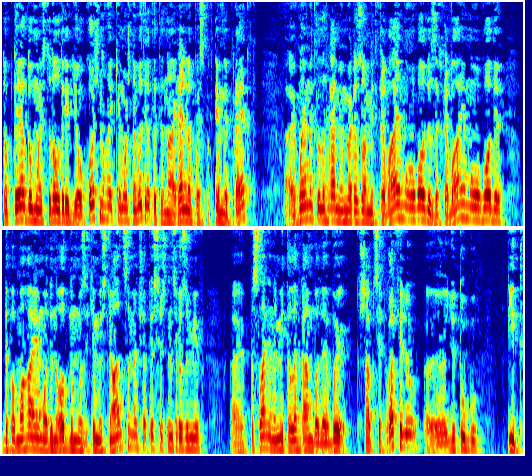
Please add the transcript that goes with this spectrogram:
Тобто, я думаю, 100 доларів є у кожного, які можна витратити на реально перспективний проект. Е, В моєму телеграмі ми разом відкриваємо угоди, закриваємо угоди, допомагаємо один одному з якимись нюансами, якщо хтось не зрозумів. Е, Посилання на мій телеграм буде в шапці профілю е, Ютубу під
